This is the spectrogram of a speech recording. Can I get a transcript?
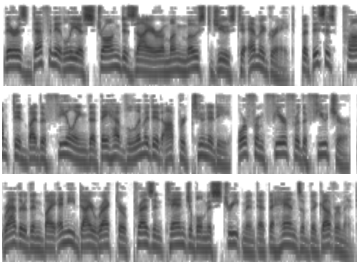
there is definitely a strong desire among most Jews to emigrate, but this is prompted by the feeling that they have limited opportunity, or from fear for the future, rather than by any direct or present tangible mistreatment at the hands of the government.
